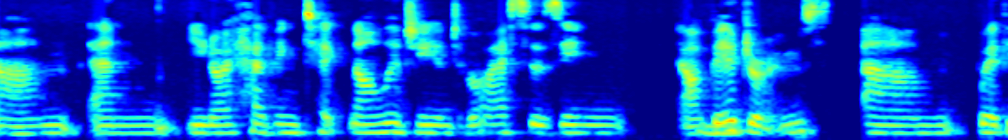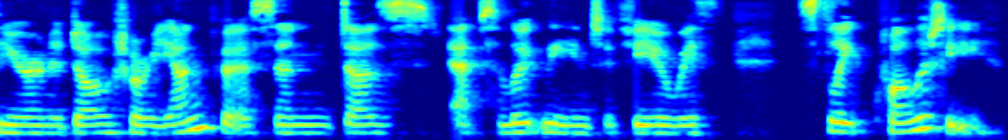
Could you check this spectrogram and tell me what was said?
Um, and you know having technology and devices in our mm. bedrooms, um, whether you're an adult or a young person, does absolutely interfere with sleep quality.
